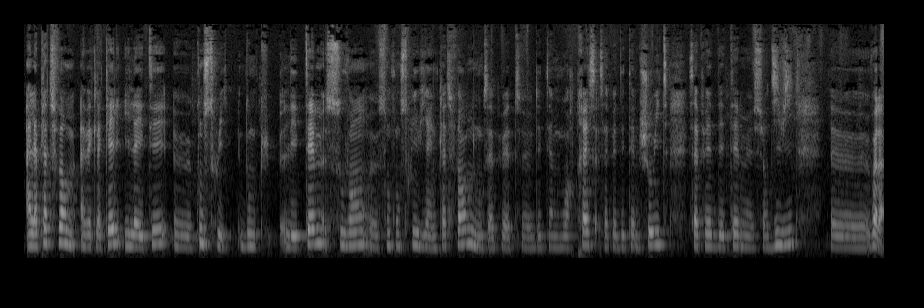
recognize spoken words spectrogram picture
à la plateforme avec laquelle il a été euh, construit. Donc les thèmes souvent euh, sont construits via une plateforme, donc ça peut être euh, des thèmes WordPress, ça peut être des thèmes Showit, ça peut être des thèmes sur Divi. Voilà,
